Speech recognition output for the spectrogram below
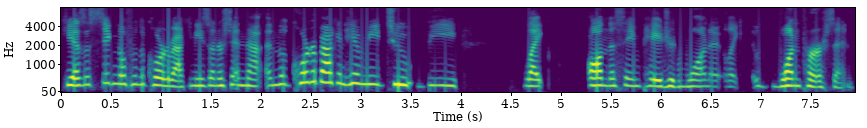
he has a signal from the quarterback, he needs to understand that. And the quarterback and him need to be like on the same page and one like one person.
